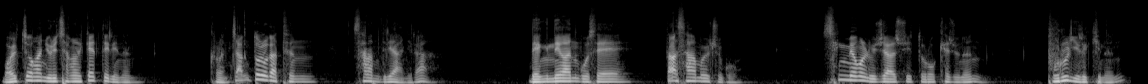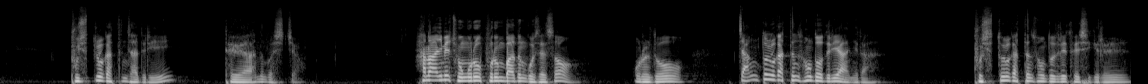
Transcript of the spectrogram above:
멀쩡한 유리창을 깨뜨리는 그런 짱돌 같은 사람들이 아니라 냉랭한 곳에 따스함을 주고 생명을 유지할 수 있도록 해주는 불을 일으키는 부싯돌 같은 자들이 되어야 하는 것이죠. 하나님의 종으로 부름받은 곳에서 오늘도 짱돌 같은 성도들이 아니라 부싯돌 같은 성도들이 되시기를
